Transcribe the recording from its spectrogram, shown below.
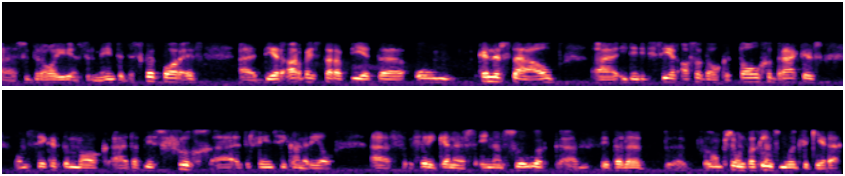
uh, sodra hierdie instrumente beskikbaar is uh, deur arbeidsterapeute om kinders te help uh identifiseer as daar dalk 'n taalgebrek is om seker te maak uh, dat mens vroeg uh intervensie kan reël uh vir die kinders en dan so ook um weet hulle uh, ontwikkelingsmoontlikhede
